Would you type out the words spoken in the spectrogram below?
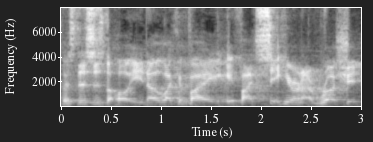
because this is the whole, you know, like if I if I sit here and I rush it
